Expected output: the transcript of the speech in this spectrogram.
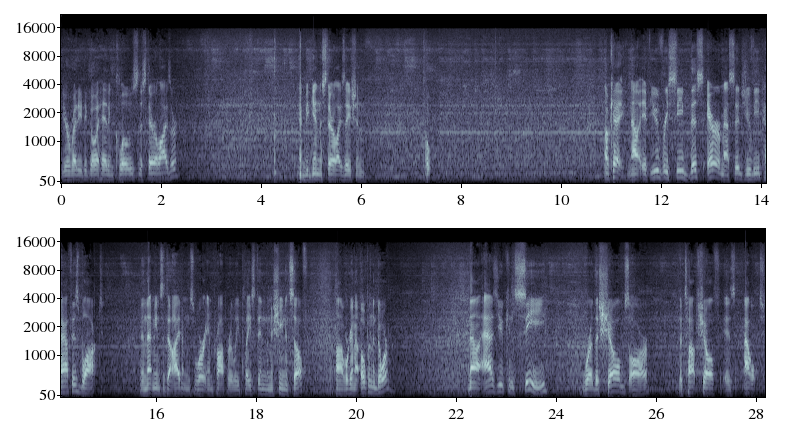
you're ready to go ahead and close the sterilizer and begin the sterilization. Okay, now if you've received this error message, UV path is blocked, then that means that the items were improperly placed in the machine itself. Uh, we're going to open the door. Now as you can see where the shelves are, the top shelf is out.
